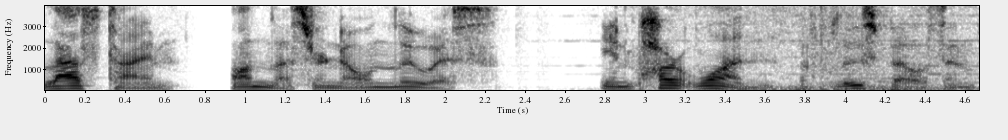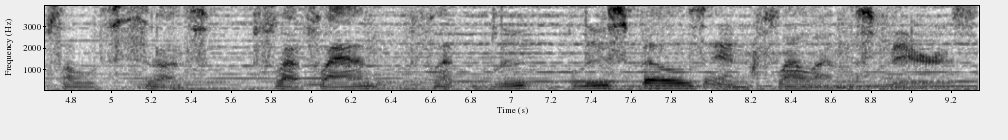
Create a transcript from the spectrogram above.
Last time on Lesser Known Lewis. In part one of Bluspels and Fla- Fla- Blue, Bluspels and Flalansferes,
